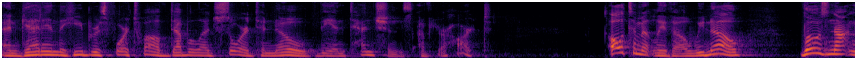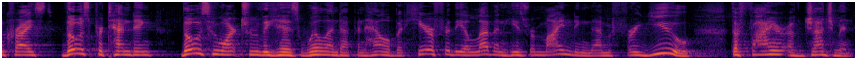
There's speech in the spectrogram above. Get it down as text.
and get in the Hebrews 4:12 double-edged sword to know the intentions of your heart. Ultimately though, we know those not in Christ, those pretending, those who aren't truly his will end up in hell. But here for the 11, he's reminding them for you, the fire of judgment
